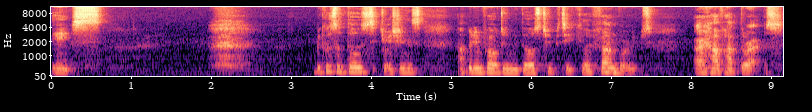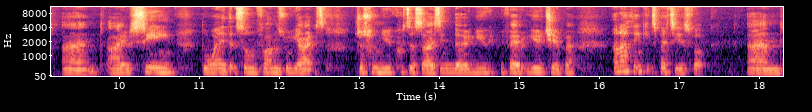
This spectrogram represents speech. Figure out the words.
it's because of those situations I've been involved in with those two particular fan groups. I have had threats, and I've seen the way that some fans react just from you criticising their you, favourite YouTuber, and I think it's petty as fuck. And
